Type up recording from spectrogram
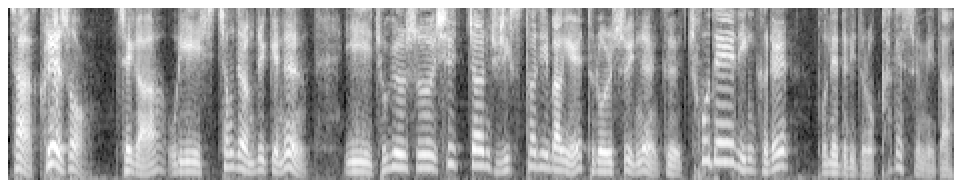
자, 그래서 제가 우리 시청자 여러분들께는 이 조교수 실전 주식 스터디방에 들어올 수 있는 그 초대 링크를 보내드리도록 하겠습니다.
